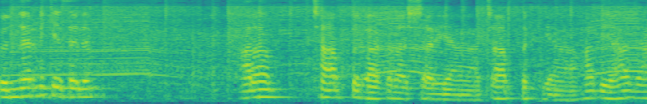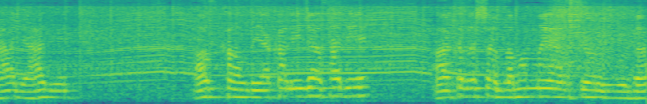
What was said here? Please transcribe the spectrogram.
Önlerini keselim. Arap çarptık arkadaşlar ya. Çarptık ya. Hadi hadi hadi hadi. Az kaldı yakalayacağız hadi. Arkadaşlar zamanla yarışıyoruz burada.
